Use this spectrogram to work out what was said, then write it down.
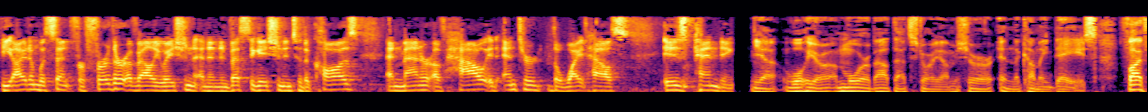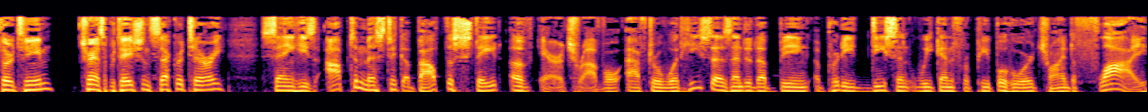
The item was sent for further evaluation and an investigation into the cause and manner of how it entered the White House is pending. Yeah, we'll hear more about that story, I'm sure, in the coming days. 513, Transportation Secretary saying he's optimistic about the state of air travel after what he says ended up being a pretty decent weekend for people who are trying to fly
